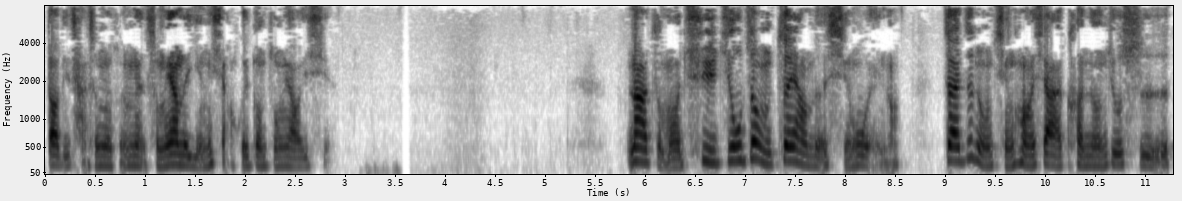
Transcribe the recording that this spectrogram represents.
到底产生了什么什么样的影响，会更重要一些。那怎么去纠正这样的行为呢？在这种情况下，可能就是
